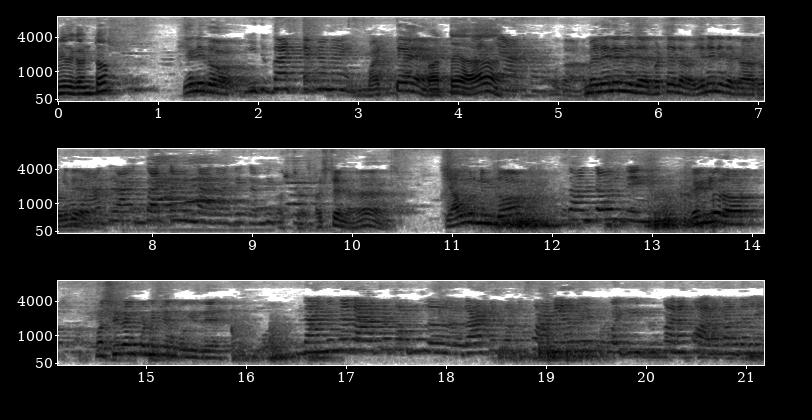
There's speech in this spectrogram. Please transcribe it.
ಇದು ಗಂಟು? ಏನಿದು? ಇದು ಬಟ್ಟೆ ಕಣ. ಬಟ್ಟೆ? ಬಟ್ಟೆಯಾ? ಹೌದಾ? ಆಮೇಲೆ ಏನೇನಿದೆ ಬಟ್ಟೆ ಇಲ್ಲ ಏನೇನಿದೆ ಅಕ್ಕ ಅದ್ರೊಳಗೆ? ಅದ್ರ ಬಟ್ಟೆ ಒಂದು ಅದಕ್ಕೆ ಅಷ್ಟೇ ಅಷ್ಟೇನಾ? ಯಾವ ಊರು ನಿಮ್ದು? ಬೆಂಗ್ಳೂರು ಬೆಂಗಳೂರು. ಬೆಂಗಳೂರು? ಮತ್ತೆ ಶ್ರೀರಂಗಪಟ್ಟಣಕ್ಕೆ ಹೆಂಗ್ ಹೋಗಿದ್ರಿ? ನನ್ನನ್ನ ರಾಜ ಕೊಟ್ಟು ರಾಜ ಕೊಟ್ಟು ಸ್ವಾಮಿಯವರು ಹೋಗಿದ್ರು ಕಣ ಕೊಳಗದಲ್ಲಿ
